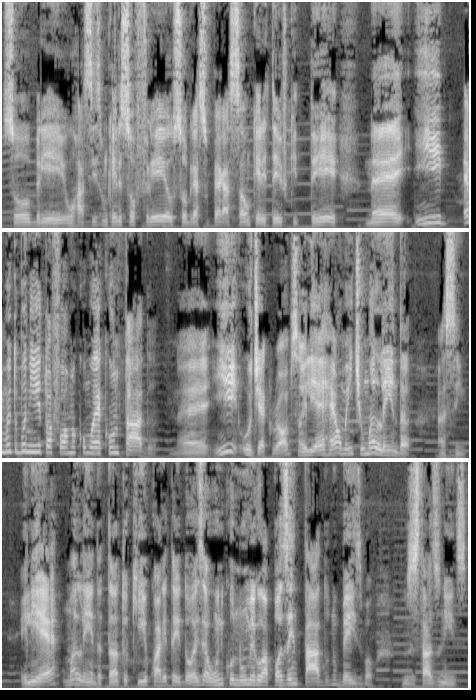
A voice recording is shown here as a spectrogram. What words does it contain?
sobre o racismo que ele sofreu, sobre a superação que ele teve que ter, né? E é muito bonito a forma como é contada, né? E o Jack Robinson, ele é realmente uma lenda, assim. Ele é uma lenda, tanto que o 42 é o único número aposentado no beisebol nos Estados Unidos.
